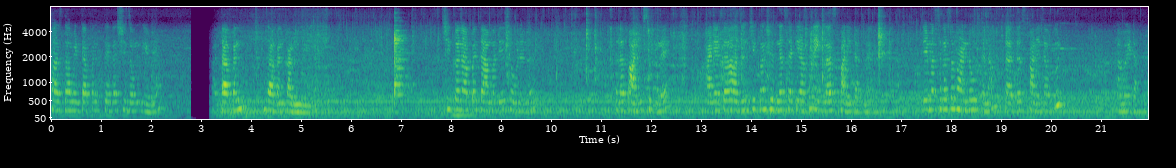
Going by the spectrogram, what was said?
पाच दहा मिनटं आपण त्याला शिजवून घेऊया. आता आपण झाकण काढून घेऊया. चिकन आपण त्यामध्ये ठेवलेलं. त्याला पाणी सुटलंय. आणि आता अजून चिकन शिजण्यासाठी आपण एक ग्लास पाणी टाकणार आहे. जे मसाल्याचं भांडं होतं ना त्यातच पाणी टाकून हवाई टाकलं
